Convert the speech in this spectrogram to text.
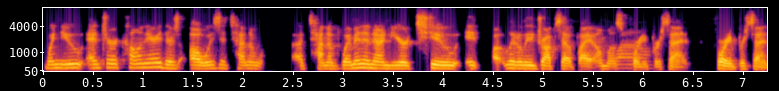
when you enter culinary, there's always a ton of a ton of women, and on year two, it literally drops out by almost forty percent, 40%.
